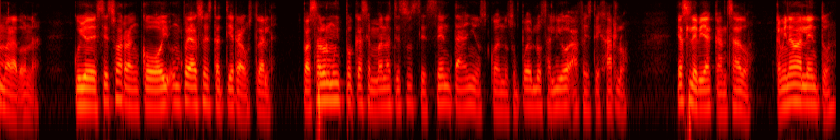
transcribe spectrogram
Maradona cuyo deceso arrancó hoy un pedazo de esta tierra austral. Pasaron muy pocas semanas de esos 60 años cuando su pueblo salió a festejarlo. Ya se le veía cansado, caminaba lento,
